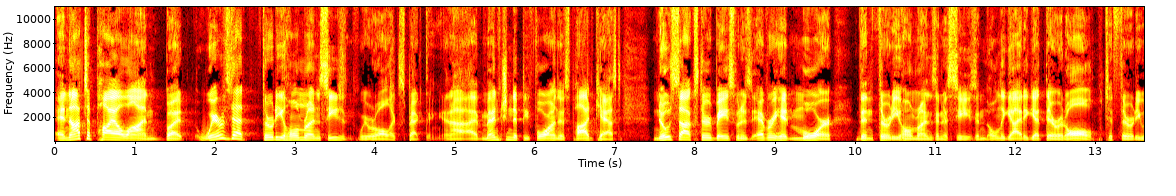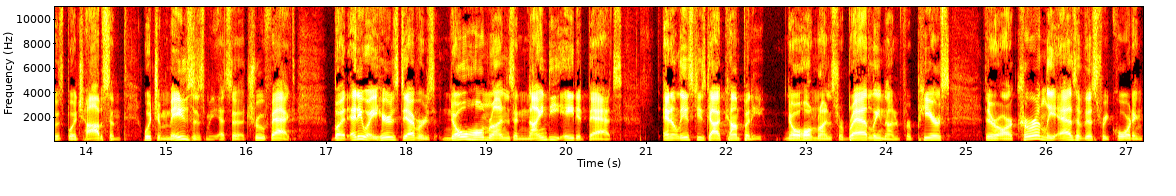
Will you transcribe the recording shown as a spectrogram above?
And not to pile on, but where's that 30 home run season we were all expecting? And I, have mentioned it before on this podcast. No Sox third baseman has ever hit more than 30 home runs in a season. The only guy to get there at all to 30 was Butch Hobson, which amazes me. That's a, a true fact. But anyway, here's Devers. No home runs and 98 at bats, and at least he's got company. No home runs for Bradley, none for Pearce. There are currently, as of this recording,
